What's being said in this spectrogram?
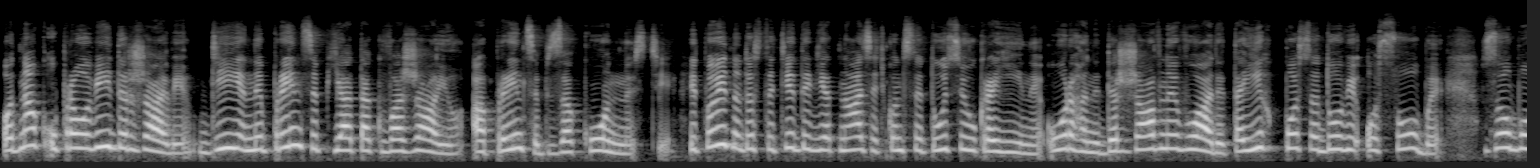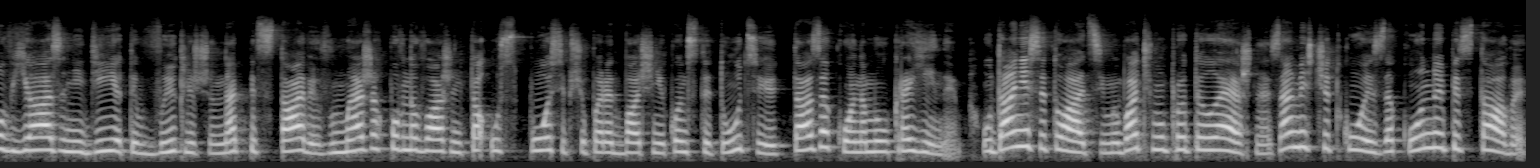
Однак у правовій державі діє не принцип я так вважаю, а принцип законності. Відповідно до статті 19 Конституції України, органи державної влади та їх посадові особи зобов'язані діяти виключно на підставі в межах повноважень та у спосіб, що передбачені Конституцією та законами України. У даній ситуації ми бачимо протилежне замість чіткої законної підстави,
